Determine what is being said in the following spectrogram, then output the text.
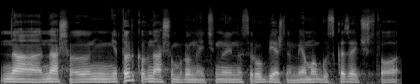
на нашем, не только в нашем Рунете, но и на зарубежном, я могу сказать, что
